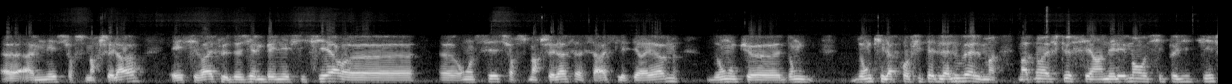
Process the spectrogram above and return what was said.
amenés sur ce marché-là. Et c'est vrai que le deuxième bénéficiaire, on le sait, sur ce marché-là, ça, ça reste l'Ethereum. Donc, donc, donc, il a profité de la nouvelle. Maintenant, est-ce que c'est un élément aussi positif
